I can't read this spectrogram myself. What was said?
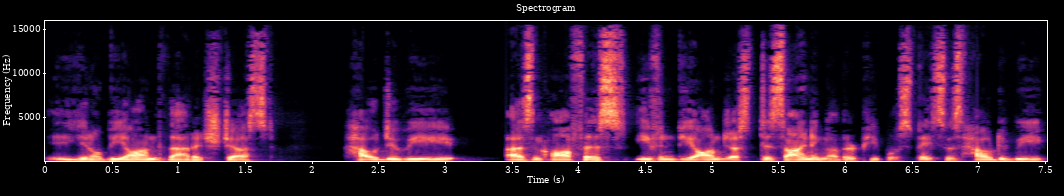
you know, beyond that, it's just how do we, as an office, even beyond just designing other people's spaces, how do we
